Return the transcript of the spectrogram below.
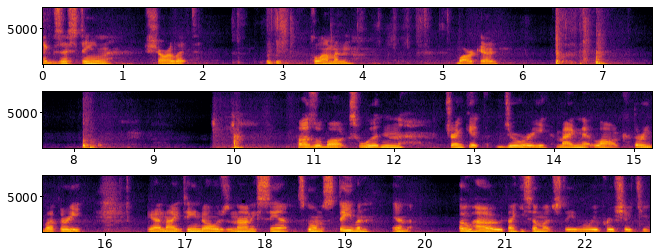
existing Charlotte plumbing barcode. Puzzle box, wooden trinket jewelry magnet lock, three by three. You got nineteen dollars and ninety cent. It's going to Stephen in Ohio. Thank you so much, Stephen. We appreciate you.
